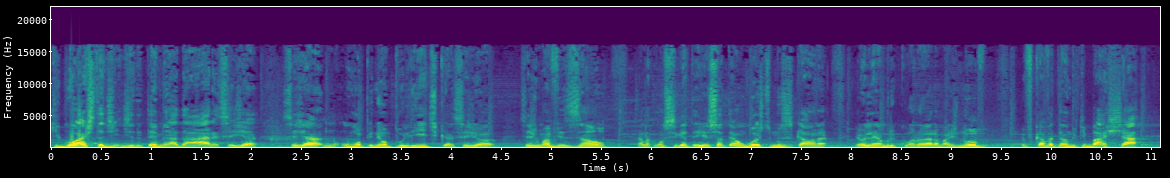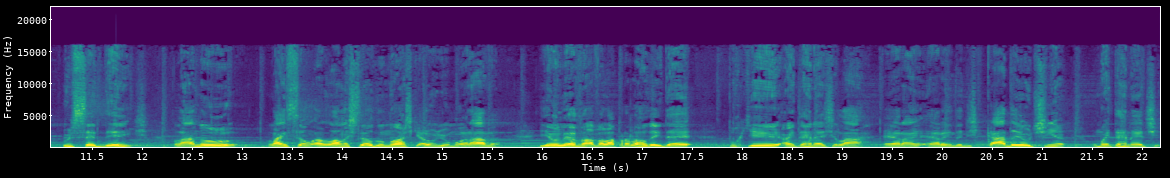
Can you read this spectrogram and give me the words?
que gosta de, de determinada área, seja, seja uma opinião política, seja, seja uma visão, ela consiga ter isso até um gosto musical, né? Eu lembro que quando eu era mais novo, eu ficava tendo que baixar os CDs lá no lá em São, lá na Estrela do Norte, que era onde eu morava, e eu levava lá para Largo da Ideia, porque a internet lá era, era ainda de escada e eu tinha uma internet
